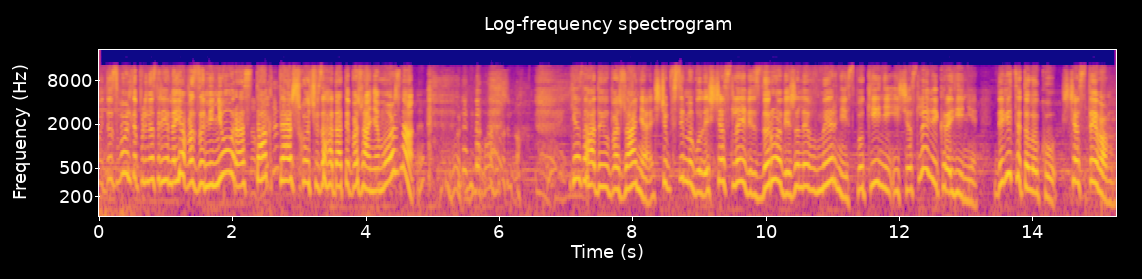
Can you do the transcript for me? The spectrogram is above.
Ой, дозвольте, Поліна Сергіївна, я вас заміню. Раз так теж хочу загадати бажання. Можна? Я загадую бажання, щоб всі ми були щасливі, здорові, жили в мирній, спокійній і щасливій країні. Дивіться толоку. Щасти вам!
